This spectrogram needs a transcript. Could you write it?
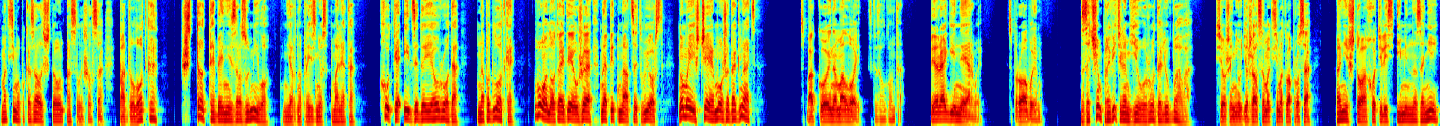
Максиму показалось, что он ослышался. «Подлодка? Что тебе не зразуміло?» нервно произнес Малята. «Хутка ідзе до її урода, на подлодка. Вон отойде уже на пятнадцать верст, но мы еще може догнать». «Спокойно, малой», — сказал Гонта. «Пироги нервы. Спробуем». «Зачем правителям Еурода Любава?» Все же не удержался Максим от вопроса. «Они что, охотились именно за ней?»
